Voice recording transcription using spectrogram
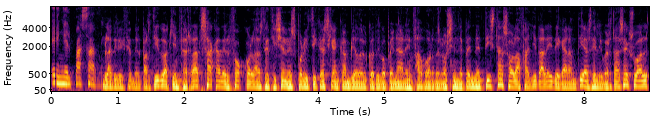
en el pasado. La dirección del partido aquí en Ferrat saca del foco las decisiones políticas que han cambiado el Código Penal en favor de los independentistas o la fallida ley de garantías de libertad sexual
